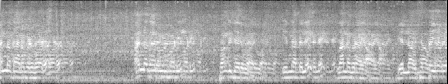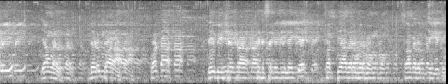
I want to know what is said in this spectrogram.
അന്നദാന വഴിപാട്. അന്നദാന വഴിപാടിൽ പങ്കുചേരുവാൻ ഈ നല്ലവരായ എല്ലാ ഭക്തജനങ്ങളെയും ഞങ്ങൾ നെടുമ്പാറ കോട്ടാട്ട ദേവീക്ഷേത്ര തിരുസന്നിധിയിലേക്ക് ഭക്തിയാദരപൂർവം സ്വാഗതം ചെയ്യുന്നു.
